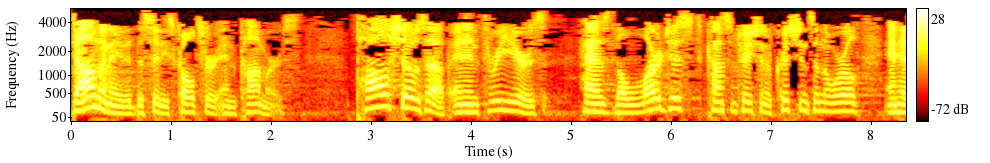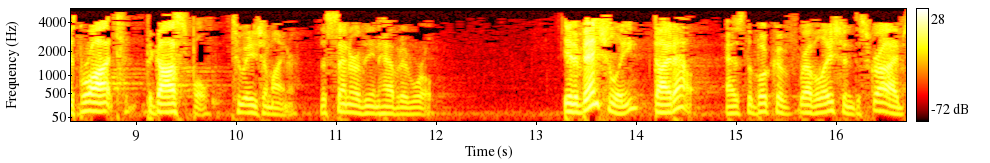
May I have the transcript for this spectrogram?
dominated the city's culture and commerce. Paul shows up and in three years has the largest concentration of Christians in the world and has brought the gospel to Asia Minor, the center of the inhabited world. It eventually died out as the book of Revelation describes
